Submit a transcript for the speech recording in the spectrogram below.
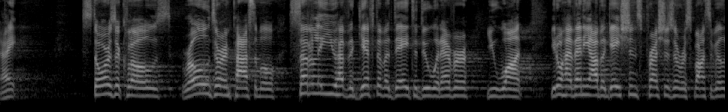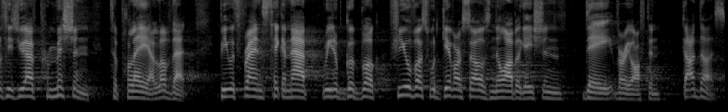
Right? Stores are closed, roads are impassable. Suddenly you have the gift of a day to do whatever you want. You don't have any obligations, pressures, or responsibilities. You have permission to play. I love that. Be with friends, take a nap, read a good book. Few of us would give ourselves no obligation day very often. God does.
